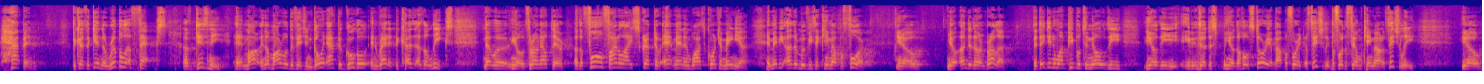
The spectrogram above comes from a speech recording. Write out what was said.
happen. Because again, the ripple effects of Disney and, Mar- and the Marvel division going after Google and Reddit because of the leaks that were, you know, thrown out there of the full finalized script of Ant-Man and Wasp Quantumania and maybe other movies that came out before, you know, you know, under the umbrella, that they didn't want people to know the, you know, the, the, the you know, the whole story about before it officially, before the film came out officially, you know,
